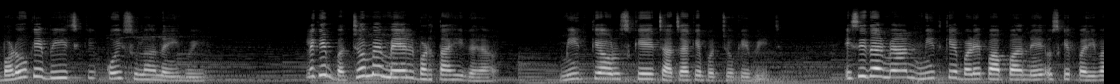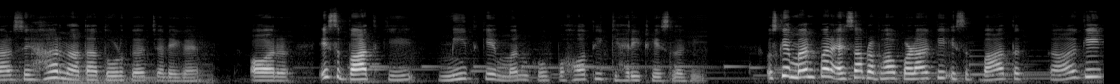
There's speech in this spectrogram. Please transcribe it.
बड़ों के बीच की कोई सुलह नहीं हुई। लेकिन बच्चों में मेल बढ़ता ही गया, मीत के और उसके चाचा के बच्चों के बीच। इसी दरमियान मीत के बड़े पापा ने उसके परिवार से हर नाता तोड़कर चले गए और इस बात की मीत के मन को बहुत ही गहरी ठेस लगी। उसके मन पर ऐसा प्रभाव पड़ा कि इस बात का कि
